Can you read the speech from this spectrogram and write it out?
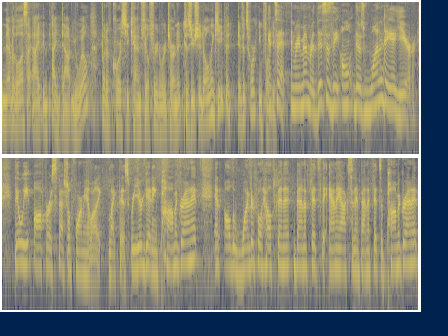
nevertheless, I, I, I, doubt you will. But of course, you can feel free to return it because you should only keep it if it's working for it's you. That's it. And remember, this is the only, there's one day a year that we offer a special formula like, like this, where you're getting pomegranate and all the wonderful health benefits, the antioxidant benefits, of pomegranate,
